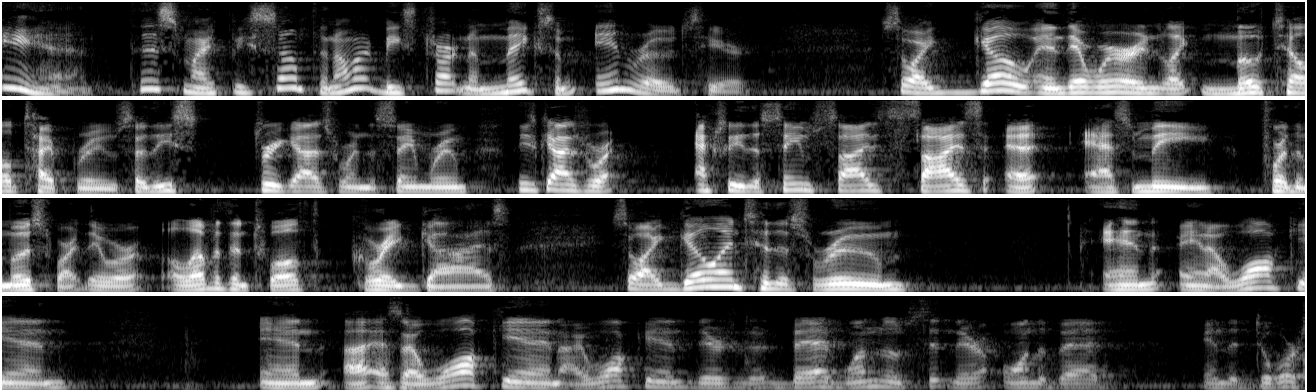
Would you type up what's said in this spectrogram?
man, this might be something. I might be starting to make some inroads here. So I go, and they were in like motel type rooms. So these three guys were in the same room. These guys were actually the same size size as me for the most part. They were 11th and 12th grade guys. So I go into this room, and and I walk in, and uh, as I walk in, I walk in. There's a bed. One of them sitting there on the bed, and the door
